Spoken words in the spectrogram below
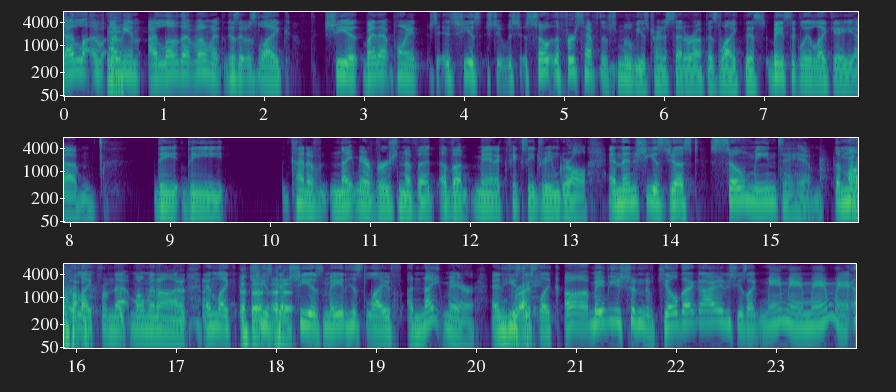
I, lo- I mean, I love that moment because it was like she. By that point, she, she is. She was so. The first half of this movie is trying to set her up as like this, basically like a um, the the kind of nightmare version of a of a manic pixie dream girl and then she is just so mean to him the moment like from that moment on and like she's got, she has made his life a nightmare and he's just like uh maybe you shouldn't have killed that guy and she's like meh meh meh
